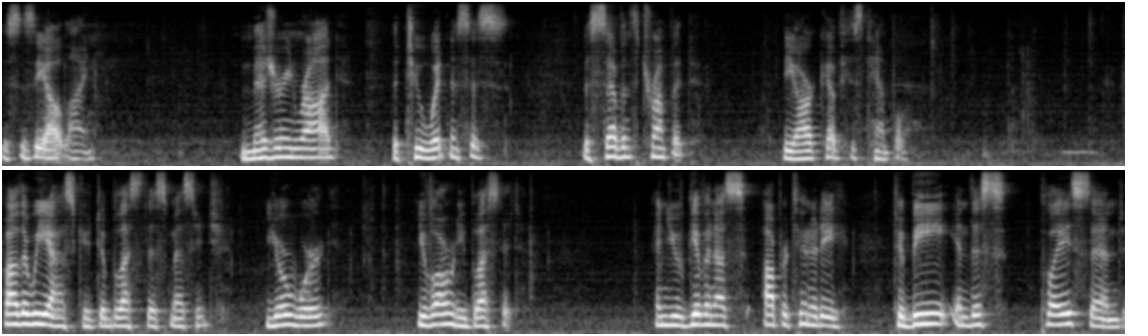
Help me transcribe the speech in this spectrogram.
This is the outline. measuring rod, the two witnesses, the seventh trumpet, the ark of his temple. Father, we ask you to bless this message, your word. You've already blessed it. And you've given us opportunity to be in this place and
